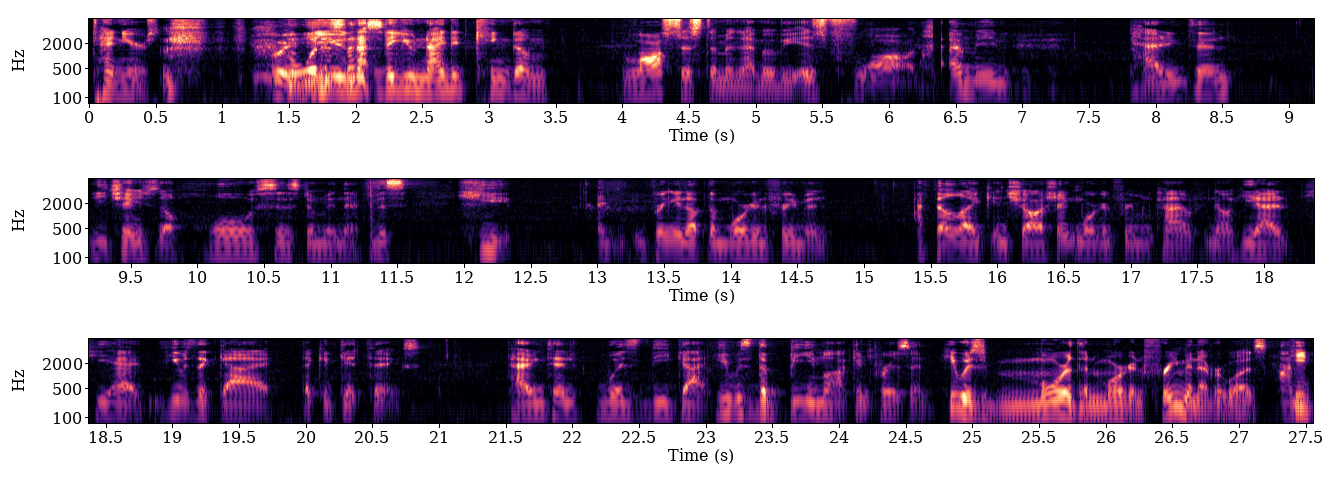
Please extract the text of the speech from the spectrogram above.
Ten years. Wait, What The is uni- this? The United Kingdom law system in that movie is flawed. I mean, Paddington, he changed the whole system in there. This, he, bringing up the Morgan Freeman, I felt like in Shawshank, Morgan Freeman kind of, you know, he had, he had, he was the guy that could get things. Paddington was the guy. He was the B mock in prison. He was more than Morgan Freeman ever was. He I'm-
